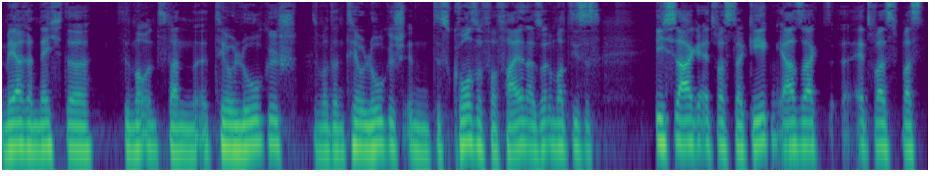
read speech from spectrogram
mehrere Nächte sind wir uns dann äh, theologisch, sind wir dann theologisch in Diskurse verfallen. Also immer dieses, ich sage etwas dagegen, er sagt etwas, was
